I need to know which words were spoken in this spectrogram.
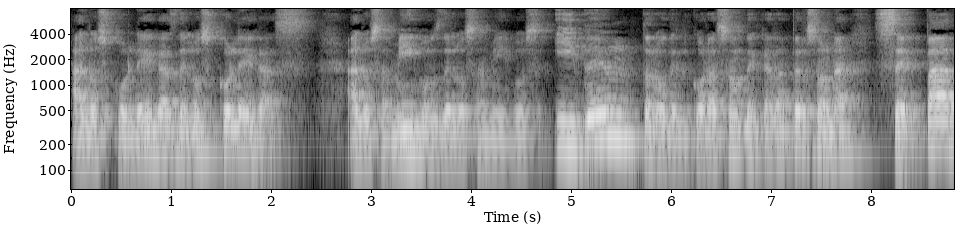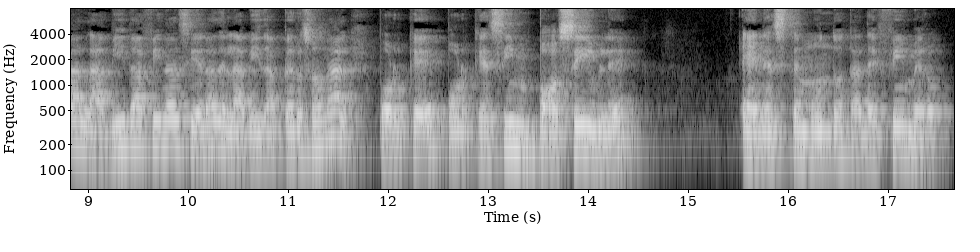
a los colegas de los colegas, a los amigos de los amigos y dentro del corazón de cada persona separa la vida financiera de la vida personal. ¿Por qué? Porque es imposible en este mundo tan efímero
